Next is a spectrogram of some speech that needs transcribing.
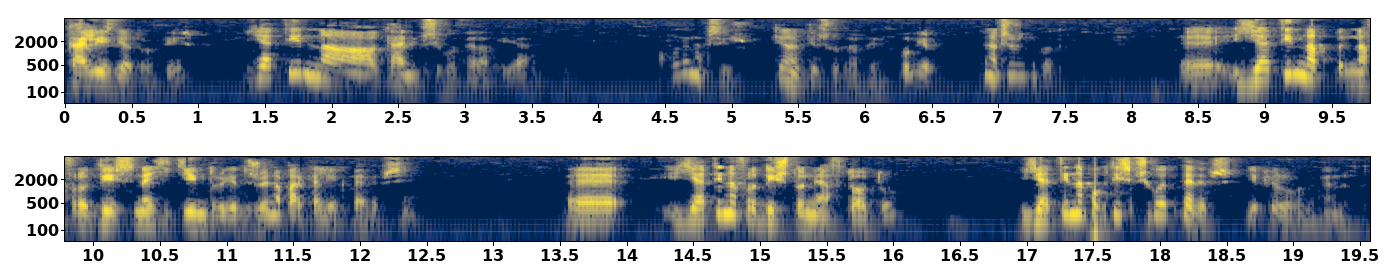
καλής διατροφής, γιατί να κάνει ψυχοθεραπεία, αφού δεν αξίζουν. Τι να τι ψυχοθεραπεία, δεν αξίζουν τίποτα. Ε, γιατί να, να φροντίσει να έχει κίνητρο για τη ζωή να πάρει καλή εκπαίδευση, ε, γιατί να φροντίσει τον εαυτό του, γιατί να αποκτήσει ψυχοεκπαίδευση; Για ποιο λόγο να κάνει αυτό;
